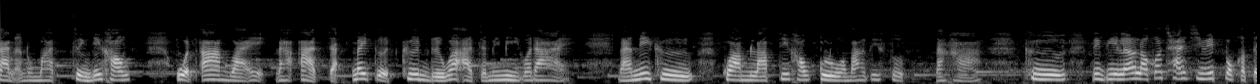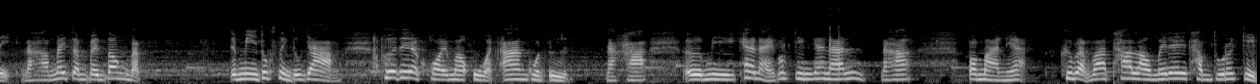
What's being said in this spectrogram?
การอนุมัติ สิ่งที่เขาอวดอ้างไว้นะคะอาจจะไม่เกิดขึ้นหรือว่าอาจจะไม่มีก็ได้นะนี่คือความลับที่เขากลัวมากที่สุด นะคะ คือจริงๆแล้วเราก็ใช้ชีวิตปกตินะคะ ไม่จำเป็นต้องแบบจะมีทุกสิ่งทุกอย่าง เพื่อที่จะคอยมาอวดอ้างคนอื่นนะคะเออมีแค่ไหนก็กินแค่นั้นนะคะ ประมาณเนี้ยคือแบบว่าถ้าเราไม่ได้ทำธุรกิจ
